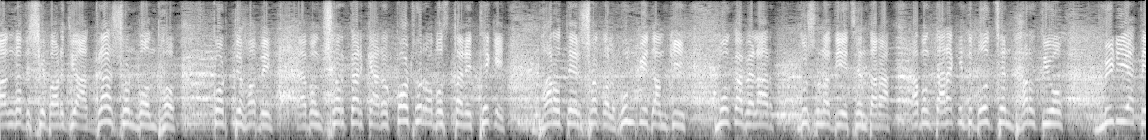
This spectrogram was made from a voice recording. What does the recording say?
বাংলাদেশে ভারতীয় আগ্রাসন বন্ধ করতে হবে এবং সরকারকে আরও কঠোর অবস্থানে থেকে ভারতের সকল হুমকি দামকি মোকাবেলার ঘোষণা দিয়েছেন তারা। এবং তারা কিন্তু বলছেন, ভারতীয় মিডিয়াতে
